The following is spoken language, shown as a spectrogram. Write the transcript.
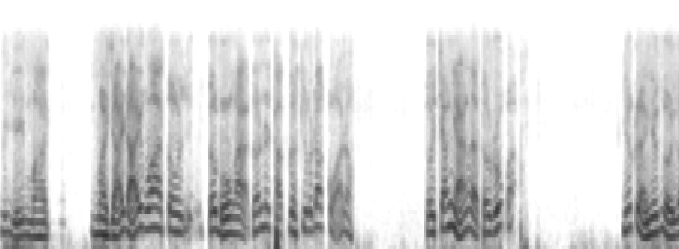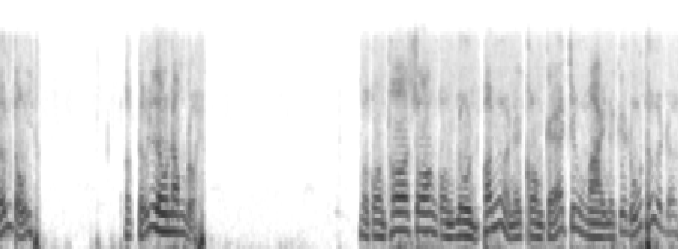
Cái gì mà mà giải đãi quá, tôi tôi buồn à. Tôi nói thật, tôi chưa có đắc quả đâu. Tôi chán nhãn là tôi rút á. Nhất là những người lớn tuổi. Phật tử lâu năm rồi. Mà còn tho son, còn dồi phấn rồi này, còn kẻ chân mài này kia đủ thứ hết trơn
